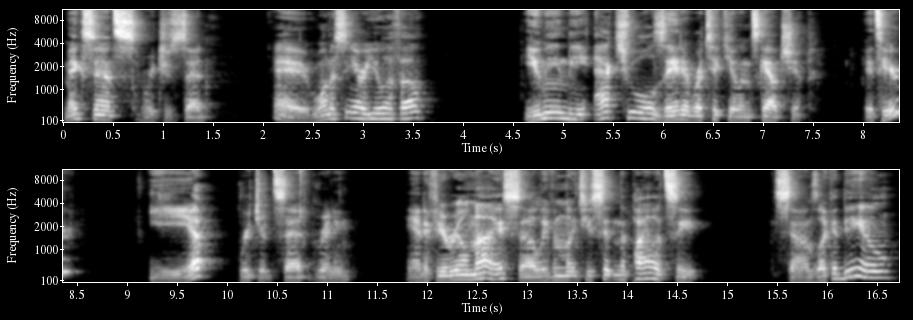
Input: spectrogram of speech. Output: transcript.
Makes sense, Richards said. Hey, want to see our UFO? You mean the actual Zeta Reticulan scout ship? It's here? Yep, Richards said, grinning. And if you're real nice, I'll even let you sit in the pilot seat. Sounds like a deal.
